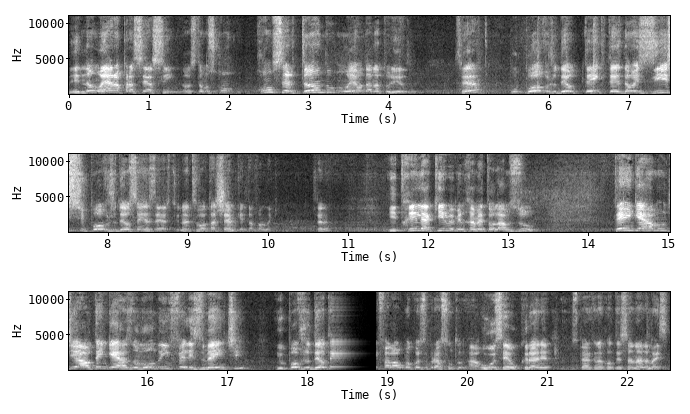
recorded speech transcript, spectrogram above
E não era para ser assim. Nós estamos con- consertando um erro da natureza. Certo? O povo judeu tem que ter. Não existe povo judeu sem exército. Não é Tzvot Hashem que ele está falando aqui. E Trile Akir Zu. Tem guerra mundial, tem guerras no mundo, infelizmente. E o povo judeu tem que falar alguma coisa sobre o assunto. A Rússia, a Ucrânia. Espero que não aconteça nada, mas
